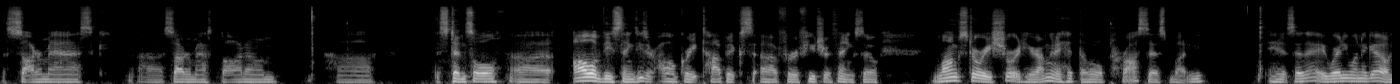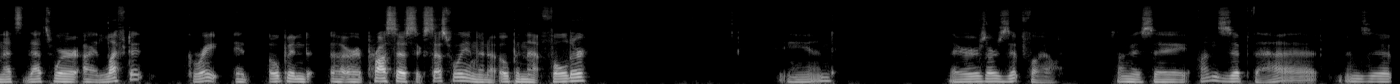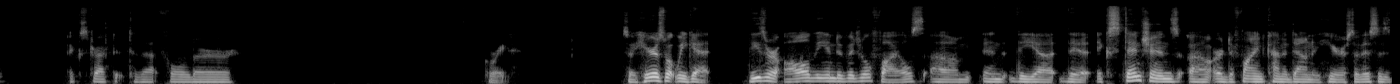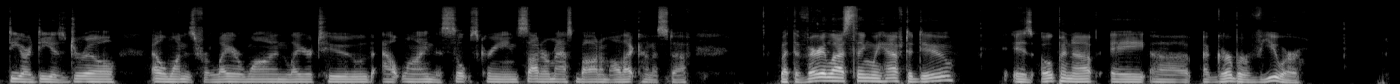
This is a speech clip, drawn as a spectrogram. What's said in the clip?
The solder mask, uh, solder mask bottom, uh, the stencil, uh, all of these things. These are all great topics for future things. So long story short here, I'm going to hit the little process button and it says, hey, where do you want to go? And that's that's where I left it. Great. It opened, uh, or it processed successfully. I'm going to open that folder. And there's our zip file. So I'm going to say unzip that, unzip, extract it to that folder. Great. So here's what we get. These are all the individual files, um, and the uh, the extensions uh, are defined kind of down in here. So this is DRD is drill, L1 is for layer 1, layer 2, the outline, the silk screen, solder mask bottom, all that kind of stuff. But the very last thing we have to do is open up a, uh, a Gerber viewer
